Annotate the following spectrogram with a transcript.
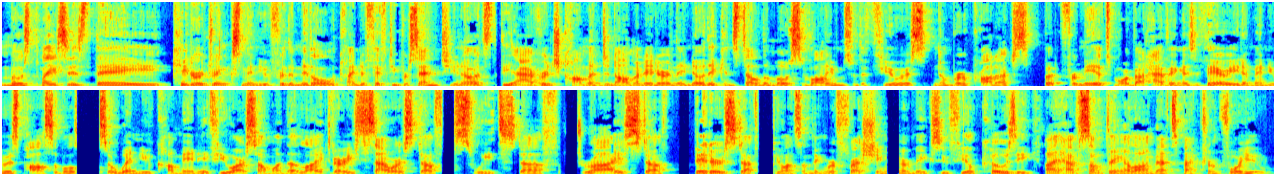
Most places they cater a drinks menu for the middle kind of 50%. You know, it's the average common denominator and they know they can sell the most volumes with the fewest number of products. But for me, it's more about having as varied a menu as possible so when you come in, if you are someone that likes very sour stuff, sweet stuff, dry stuff, bitter stuff, if you want something refreshing or makes you feel cozy, I have something along that spectrum for you.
